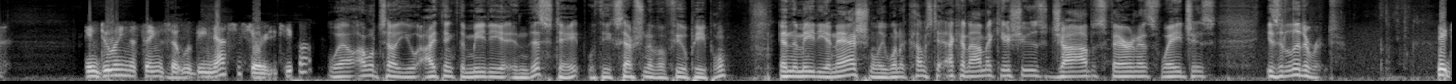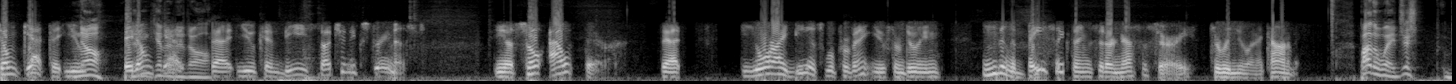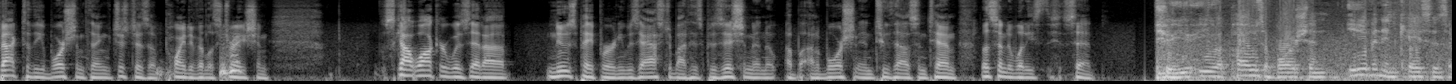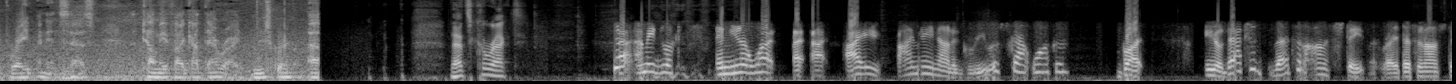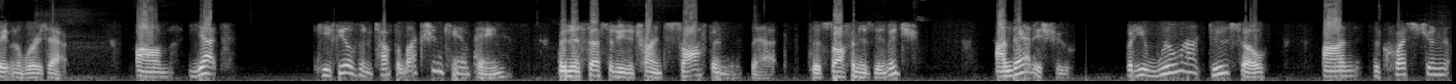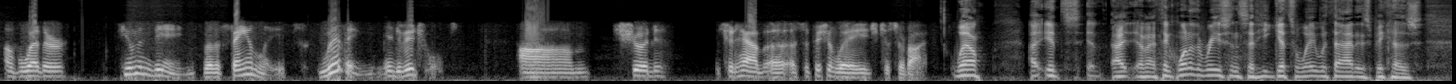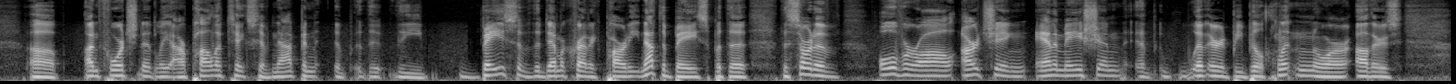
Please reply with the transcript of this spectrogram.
in doing the things that would be necessary to keep up. Well, I will tell you, I think the media in this state, with the exception of a few people, and the media nationally, when it comes to economic issues, jobs, fairness, wages, is illiterate. They don't get that you. No, they, they don't don't get it at all. that you can be such an extremist, you know, so out there that your ideas will prevent you from doing even the basic things that are necessary to renew an economy. By the way, just back to the abortion thing, just as a point of illustration, Scott Walker was at a newspaper and he was asked about his position in, on abortion in 2010. Listen to what he said. You, you oppose abortion even in cases of rape and incest. Tell me if I got that right. That's correct. That's correct. Yeah, I mean, look, and you know what? I I I, I may not agree with Scott Walker, but you know that's a, that's an honest statement, right? That's an honest statement of where he's at. Um, yet he feels in a tough election campaign the necessity to try and soften that, to soften his image on that issue, but he will not do so on the question of whether human beings, whether families, living individuals, um, should should have a, a sufficient wage to survive. Well, uh, it's, it, I, and I think one of the reasons that he gets away with that is because, uh, unfortunately, our politics have not been, uh, the, the base of the Democratic Party, not the base, but the, the sort of overall arching animation, whether it be Bill Clinton or others,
